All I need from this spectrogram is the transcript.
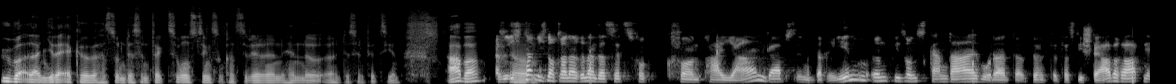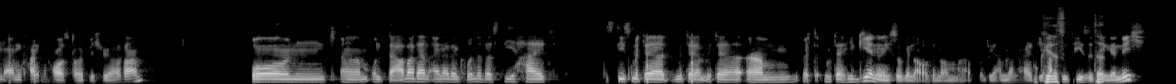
überall an jeder Ecke hast du ein Desinfektionsdings und kannst dir deine Hände äh, desinfizieren. Aber also ich kann ähm, mich noch daran erinnern, dass jetzt vor, vor ein paar Jahren gab es in Bremen irgendwie so einen Skandal, wo da, da, dass die Sterberaten in einem Krankenhaus deutlich höher waren. Und, ähm, und da war dann einer der Gründe, dass die halt, dass die es mit der, mit der, mit der, ähm, mit, mit der Hygiene nicht so genau genommen haben. Und die haben dann halt, Okay, die das- diese das- Dinge nicht.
